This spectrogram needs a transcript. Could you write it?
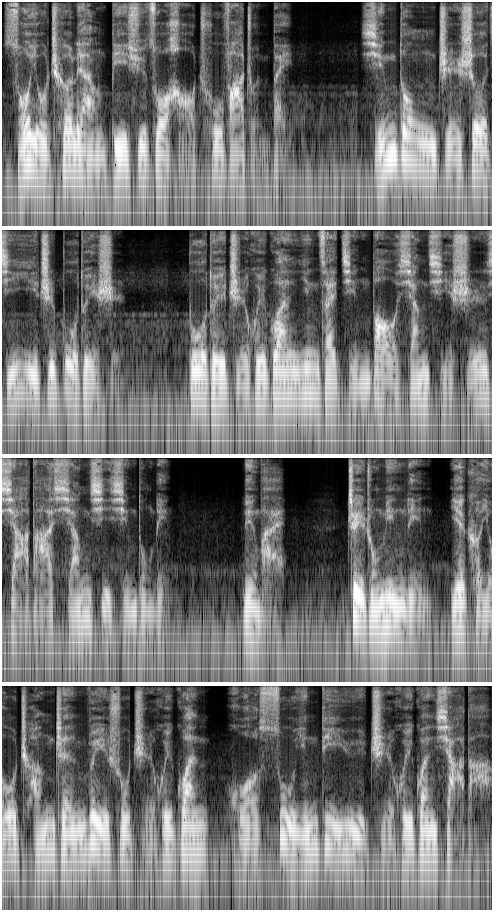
所有车辆必须做好出发准备。行动只涉及一支部队时，部队指挥官应在警报响起时下达详细行动令。另外，这种命令也可由城镇卫戍指挥官或宿营地域指挥官下达。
